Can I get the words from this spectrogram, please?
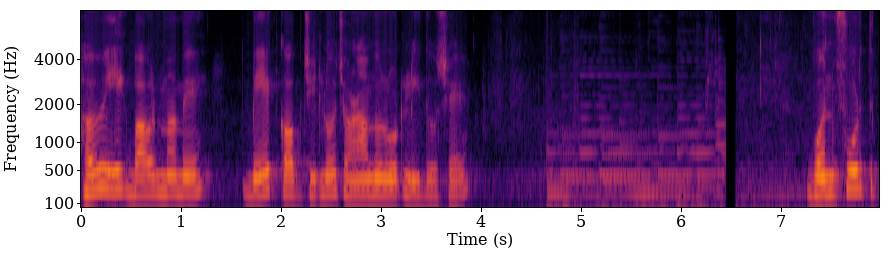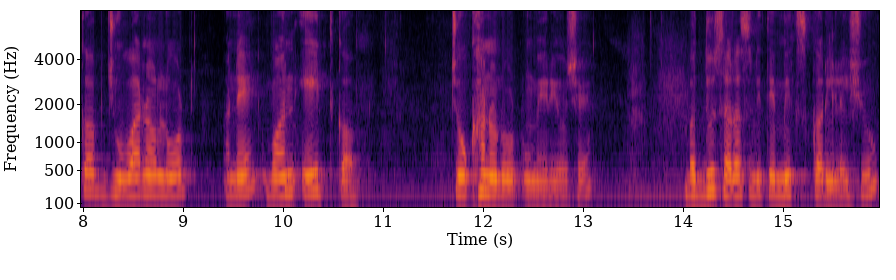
હવે એક બાઉલમાં મેં બે કપ જેટલો ચણાનો લોટ લીધો છે. વન ફોર્થ કપ જુવારનો લોટ અને વન એઇથ કપ ચોખાનો લોટ ઉમેર્યો છે. બધું સરસ રીતે મિક્સ કરી લઈશું.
